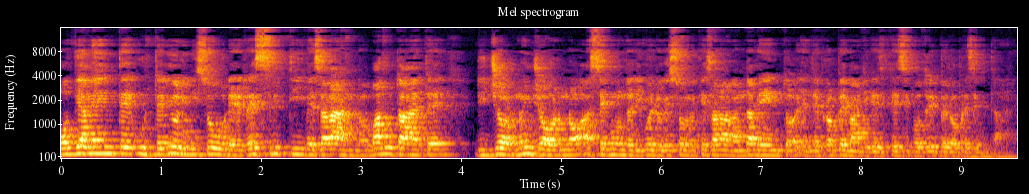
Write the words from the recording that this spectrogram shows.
Ovviamente ulteriori misure restrittive saranno valutate di giorno in giorno a seconda di quello che, sono, che sarà l'andamento e le problematiche che si potrebbero presentare.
